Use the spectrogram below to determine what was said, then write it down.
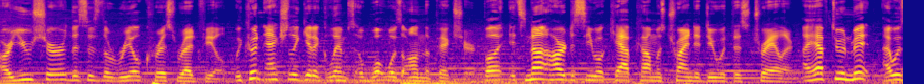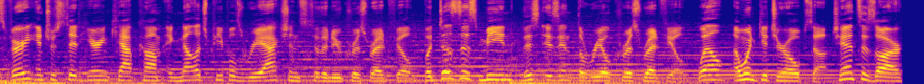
Are you sure this is the real Chris Redfield? We couldn't actually get a glimpse of what was on the picture, but it's not hard to see what Capcom was trying to do with this trailer. I have to admit, I was very interested hearing Capcom acknowledge people's reactions to the new Chris Redfield. But does this mean this isn't the real Chris Redfield? Well, I wouldn't get your hopes up. Chances are,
